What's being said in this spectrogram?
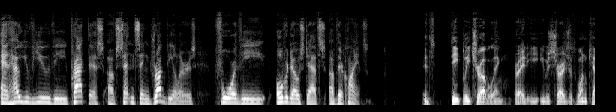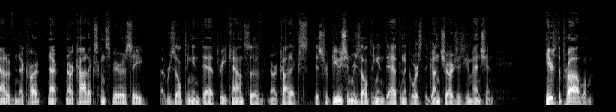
and how you view the practice of sentencing drug dealers for the overdose deaths of their clients. It's deeply troubling, right? He, he was charged with one count of nar- narcotics conspiracy uh, resulting in death, three counts of narcotics distribution resulting in death, and of course the gun charges you mentioned. Here's the problem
